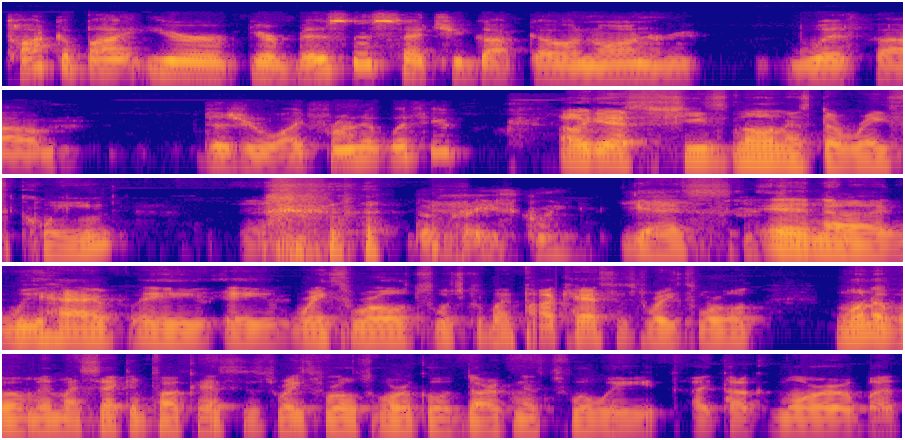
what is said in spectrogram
talk about your your business that you got going on with um does your wife run it with you Oh yes, she's known as the Wraith Queen. the wraith queen Yes, and uh, we have a a Wraith Worlds, which my podcast is Wraith World. One of them, in my second podcast is Wraith Worlds Oracle of Darkness, where we I talk more about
